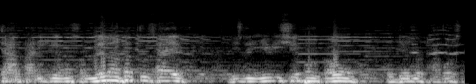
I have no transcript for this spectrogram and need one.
ચાર તારીખે હું સંમેલન હતું સાહેબ. બીજું એ વિશે પણ કહું કે જે જો ઠાકોર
